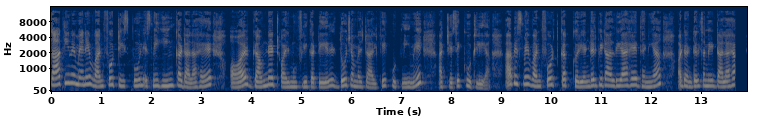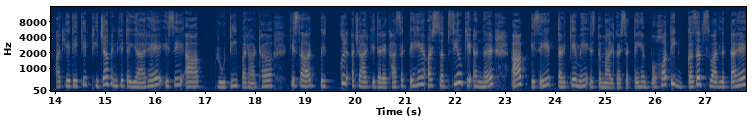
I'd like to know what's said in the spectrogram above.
साथ ही में मैंने वन फोर टी स्पून इसमें हींग का डाला है और ग्राउंडनट ऑयल मूंगफली का तेल दो चम्मच डाल के कूटनी में अच्छे से कूट लिया। अब इसमें वन फोर्थ कप कोरिएंडर भी डाल दिया है, धनिया और डंटल समेत डाला है। और ये देखिए, ठीचा बन के तैयार है। इसे आप रोटी, पराठा के साथ बिल्कुल बिल्कुल अचार की तरह खा सकते हैं और सब्जियों के अंदर आप इसे तड़के में इस्तेमाल कर सकते हैं। बहुत ही गज़ब स्वाद लगता है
